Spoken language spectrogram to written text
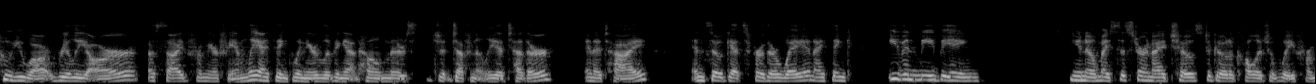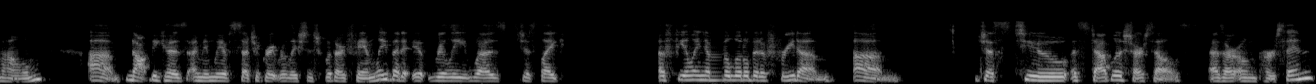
who you are really are aside from your family. I think when you're living at home there's j- definitely a tether and a tie and so it gets further away and I think even me being you know, my sister and I chose to go to college away from home um, not because I mean we have such a great relationship with our family, but it, really was just like a feeling of a little bit of freedom, um, just to establish ourselves as our own person.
